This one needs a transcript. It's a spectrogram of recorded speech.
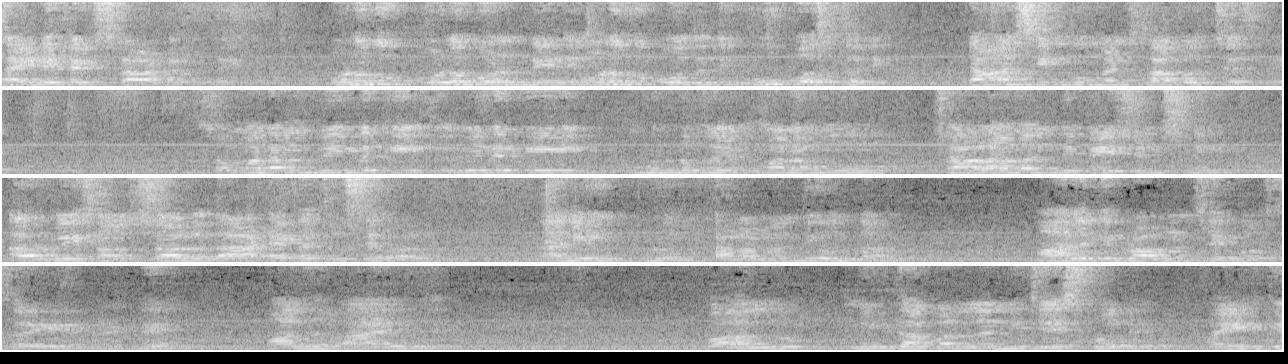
సైడ్ ఎఫెక్ట్స్ స్టార్ట్ అవుతాయి. వణుకు వణుకు ఉండేది వణుకుపోతుంది ఊపు వస్తుంది. డాన్సింగ్ మూమెంట్స్ లాగా వచ్చేస్తాయి. సో మనం వీళ్ళకి వీళ్ళకి ముందు మనము చాలామంది పేషెంట్స్ని అరవై సంవత్సరాలు దాటాక చూసేవాళ్ళు. కానీ ఇప్పుడు చాలామంది ఉన్నారు. వాళ్ళకి ప్రాబ్లమ్స్ ఏమొస్తాయి అంటే వాళ్ళు రాయలేరు వాళ్ళు మిగతా పనులన్నీ చేసుకోలేరు బయటికి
